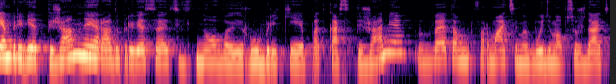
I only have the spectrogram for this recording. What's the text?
Всем привет, пижамные! Рада приветствовать в новой рубрике «Подкаст в пижаме». В этом формате мы будем обсуждать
